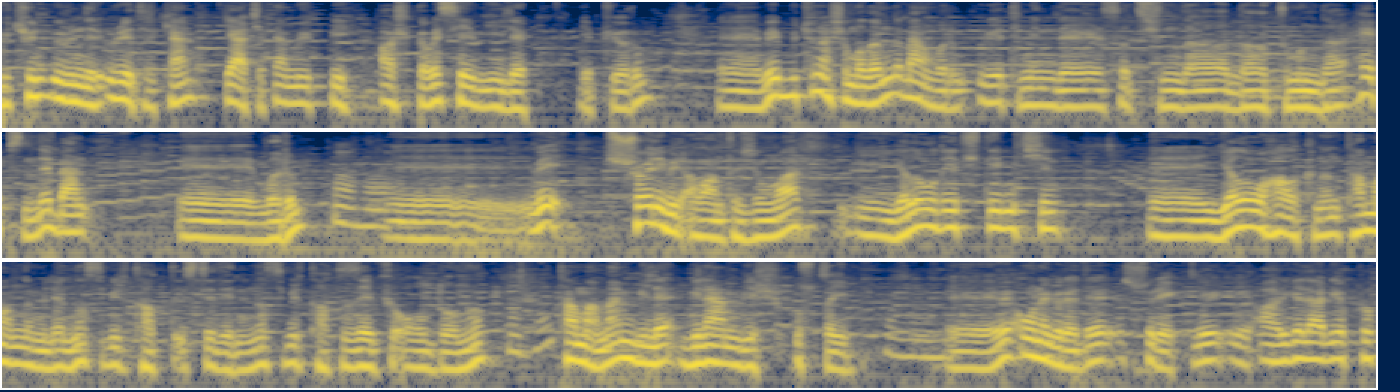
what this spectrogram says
bütün ürünleri üretirken gerçekten büyük bir aşkla ve sevgiyle yapıyorum. E, ve bütün aşamalarında ben varım. Üretiminde, satışında, dağıtımında hepsinde ben e, varım. E, ve şöyle bir avantajım var. E, Yalova'da yetiştiğim için e, Yalova halkının tam anlamıyla nasıl bir tatlı istediğini, nasıl bir tatlı zevki olduğunu tamamen bile, bilen bir ustayım. E, ve ona göre de sürekli e, argeler yapıp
